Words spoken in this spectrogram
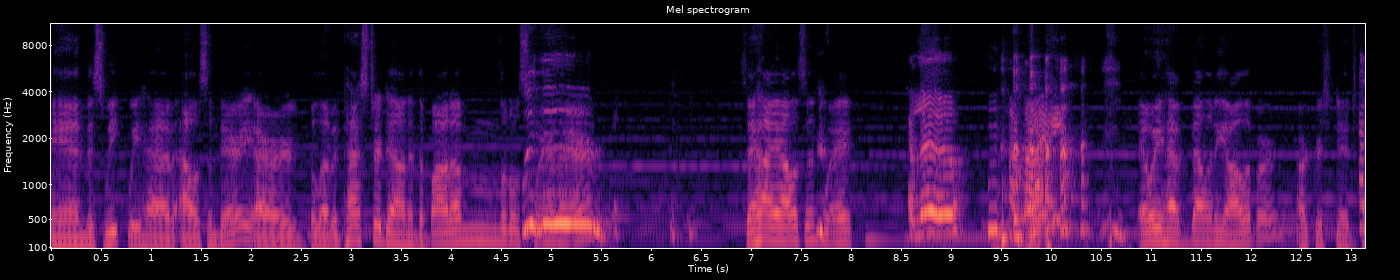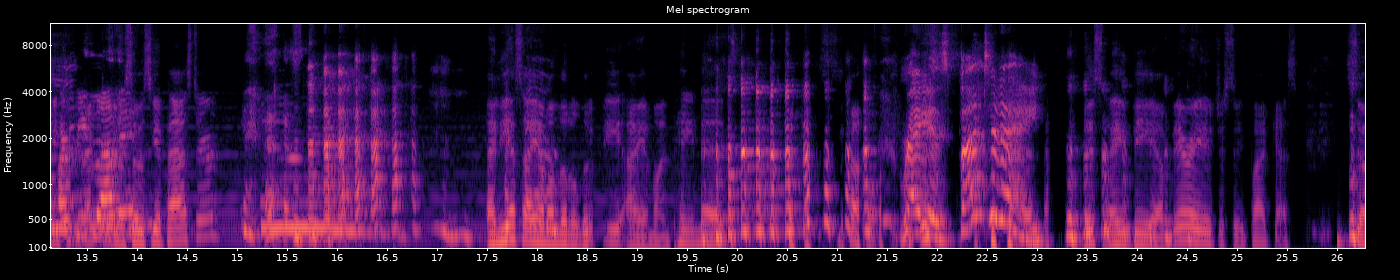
And this week we have Allison Berry, our beloved pastor, down at the bottom little square there. Say hi, Allison. Wave. Hello. Hi. And we have Melanie Oliver, our Christian education Our director beloved. associate pastor. And yes, I am a little loopy. I am on pain meds. So Ray is fun today. this may be a very interesting podcast. So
